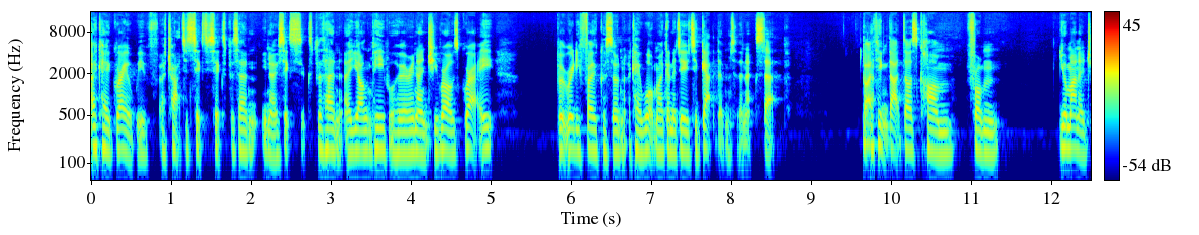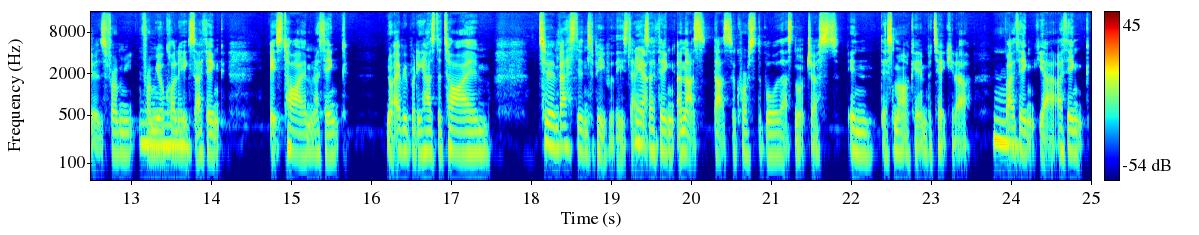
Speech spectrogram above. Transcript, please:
okay, great, we've attracted 66%, you know, 66% are young people who are in entry roles, great, but really focus on, okay, what am I going to do to get them to the next step? But yeah. I think that does come from your managers, from from mm. your colleagues. I think it's time, and I think not everybody has the time to invest into people these days. Yeah. I think, and that's that's across the board. That's not just in this market in particular. Mm. But I think, yeah, I think,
